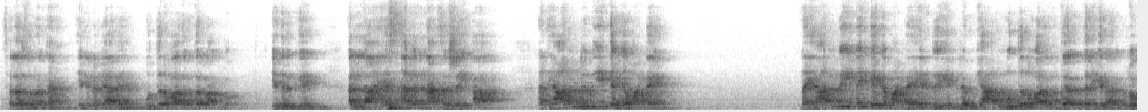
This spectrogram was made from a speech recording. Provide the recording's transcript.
சில சொல்றாங்க என்னிடம் யாரு? உத்தரவாதம் தர்றாங்களோ எதற்கு? அல்லாஹ் எஸ் நாஸ நான் யார்கிட்டயுமே கேட்க மாட்டேன். நான் யார்கிட்டயுமே கேட்க மாட்டேன் என்று என்னிடம் யார் உத்தரவாதம் தருகிறார்களோ?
